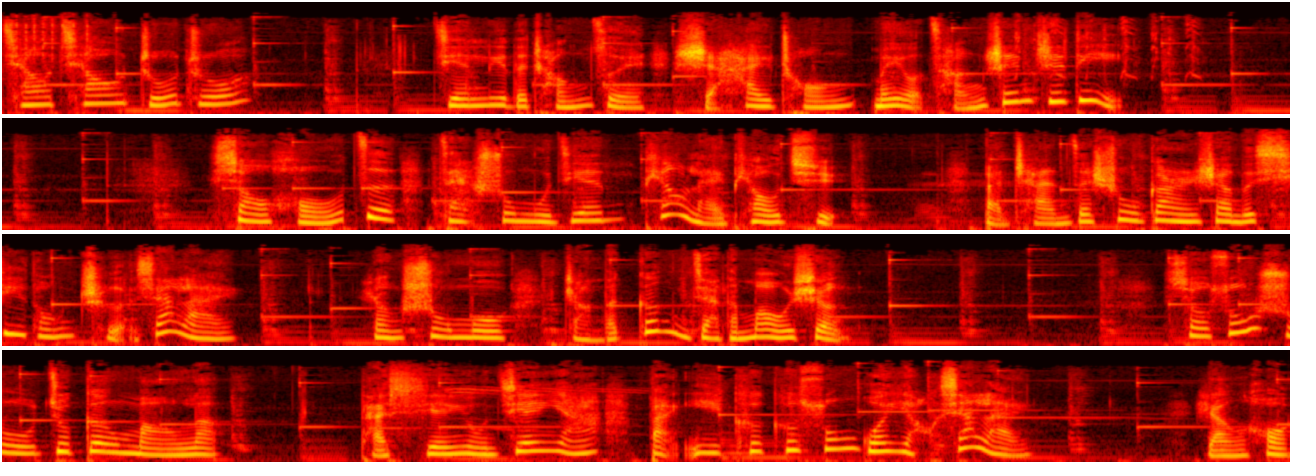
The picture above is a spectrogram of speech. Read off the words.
敲敲啄啄，尖利的长嘴使害虫没有藏身之地。小猴子在树木间跳来跳去，把缠在树干上的细筒扯下来，让树木长得更加的茂盛。小松鼠就更忙了，它先用尖牙把一颗颗松果咬下来，然后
